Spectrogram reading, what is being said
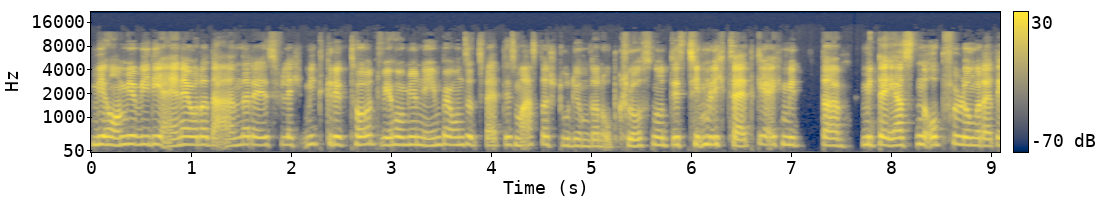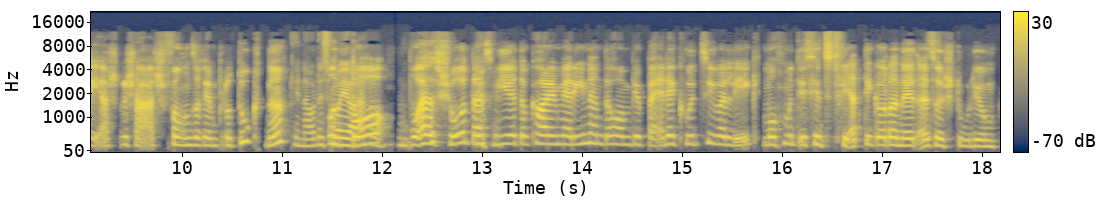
wir haben ja, wie die eine oder der andere es vielleicht mitgekriegt hat, wir haben ja nebenbei unser zweites Masterstudium dann abgeschlossen und das ziemlich zeitgleich mit der, mit der ersten Abfüllung oder der ersten Charge von unserem Produkt. Ne? Genau, das und war ja da auch noch. war es schon, dass wir, da kann ich mich erinnern, da haben wir beide kurz überlegt, machen wir das jetzt fertig oder nicht, also Studium.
